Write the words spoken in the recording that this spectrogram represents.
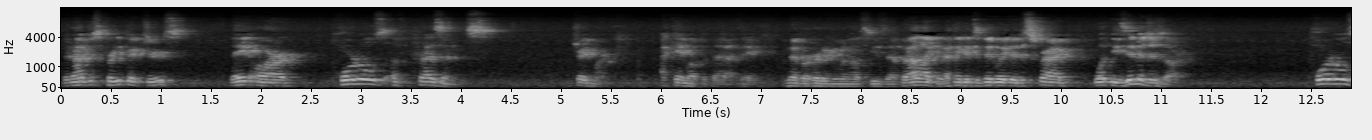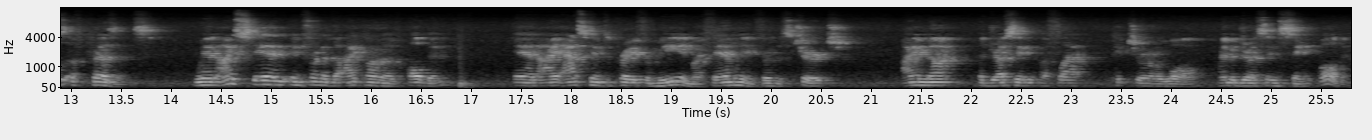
They're not just pretty pictures. They are portals of presence. Trademark. I came up with that, I think. I've never heard anyone else use that, but I like it. I think it's a good way to describe what these images are. Portals of presence. When I stand in front of the icon of Alban and I ask him to pray for me and my family and for this church, I am not addressing a flat picture on a wall. I'm addressing St. Alban.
